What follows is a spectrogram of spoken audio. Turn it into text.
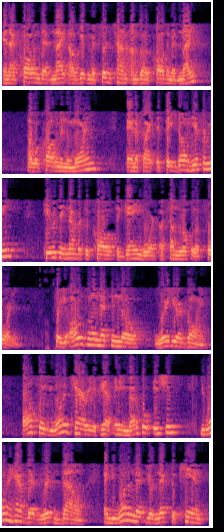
and I call them that night. I'll give them a certain time. I'm going to call them at night. I will call them in the morning, and if I if they don't hear from me, here is a number to call the game ward or some local authority. Okay. So you always want to let them know where you're going. Also, you want to carry, if you have any medical issues, you want to have that written down, and you want to let your next of kin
